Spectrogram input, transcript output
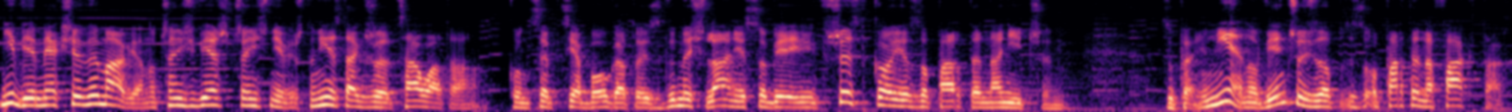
Nie wiemy, jak się wymawia. No, część wiesz, część nie wiesz. To nie jest tak, że cała ta koncepcja Boga to jest wymyślanie sobie i wszystko jest oparte na niczym. Zupełnie nie. No, większość jest oparte na faktach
